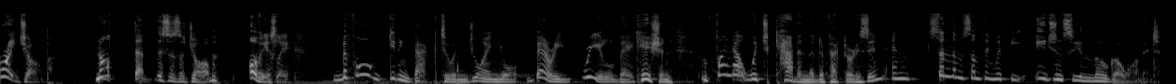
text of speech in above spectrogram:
Great job. Not that this is a job, obviously. Before getting back to enjoying your very real vacation, find out which cabin the defector is in and send them something with the agency logo on it.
